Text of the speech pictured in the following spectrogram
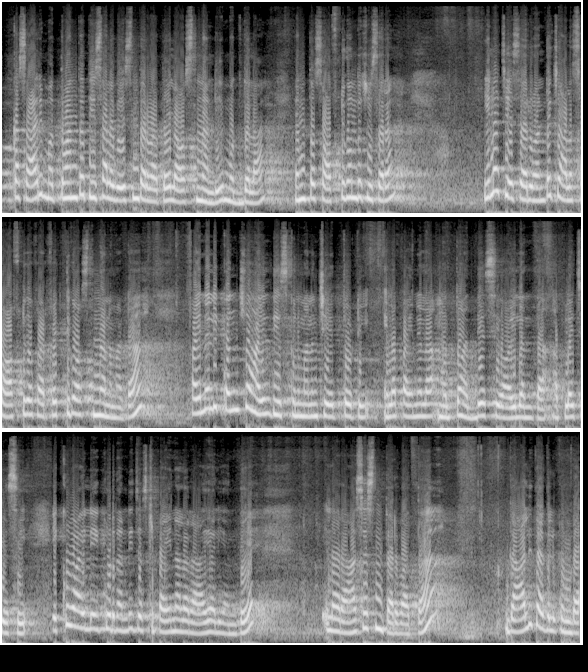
ఒక్కసారి మొత్తం అంతా తీసి అలా వేసిన తర్వాత ఇలా వస్తుందండి ముద్దల. ఎంత సాఫ్ట్గా ఉందో చూసారా? ఇలా చేశారు అంటే చాలా సాఫ్ట్గా పర్ఫెక్ట్గా వస్తుంది అనమాట ఫైనల్లీ కొంచెం ఆయిల్ తీసుకుని మనం చేతితోటి ఇలా పైన మొత్తం అద్దేసి ఆయిల్ అంతా అప్లై చేసి ఎక్కువ ఆయిల్ వేయకూడదండి జస్ట్ పైన అలా రాయాలి అంతే. ఇలా రాసేసిన తర్వాత గాలి తగలకుండా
